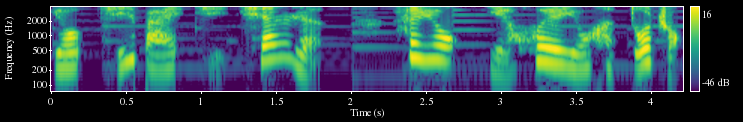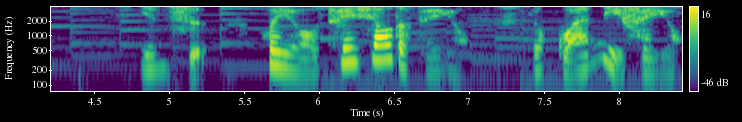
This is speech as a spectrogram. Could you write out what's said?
有几百几千人，费用也会有很多种，因此会有推销的费用，有管理费用，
